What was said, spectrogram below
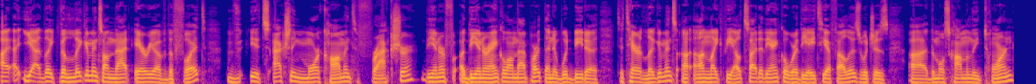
I, I, yeah, like the ligaments on that area of the foot, it's actually more common to fracture the inner uh, the inner ankle on that part than it would be to to tear ligaments. Uh, unlike the outside of the ankle where the ATFL is, which is uh, the most commonly torn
